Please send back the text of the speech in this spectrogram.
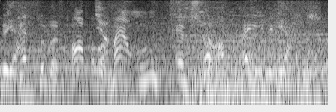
need to get to the top of the mountain and stop Hades!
